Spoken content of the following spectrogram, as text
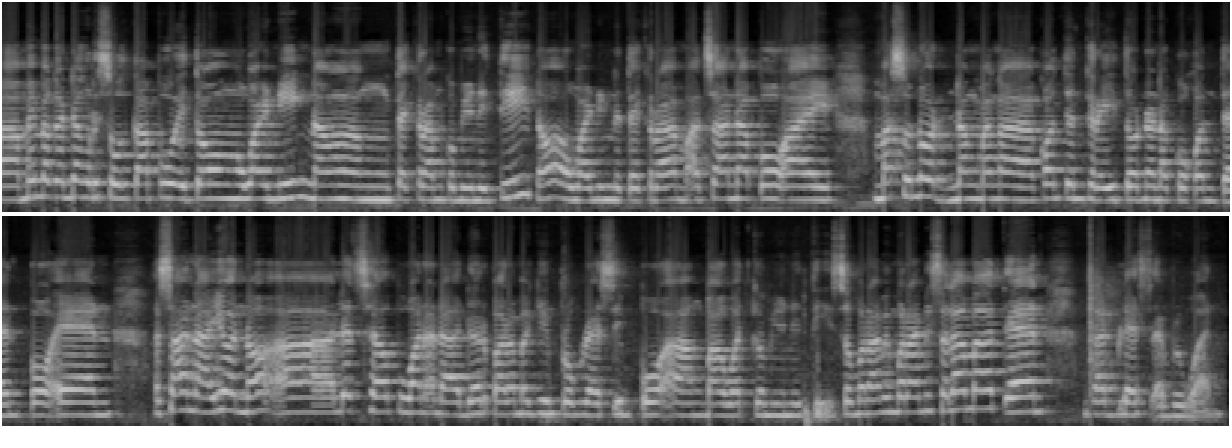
ah, may magandang resulta po itong warning ng Techram community, no? Warning ni Techram at sana po ay masunod ng mga content creator na nagko-content po and sana 'yon, no? Ah, let's help one another para maging progressive po ang bawat community. So maraming maraming salamat and God bless everyone.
